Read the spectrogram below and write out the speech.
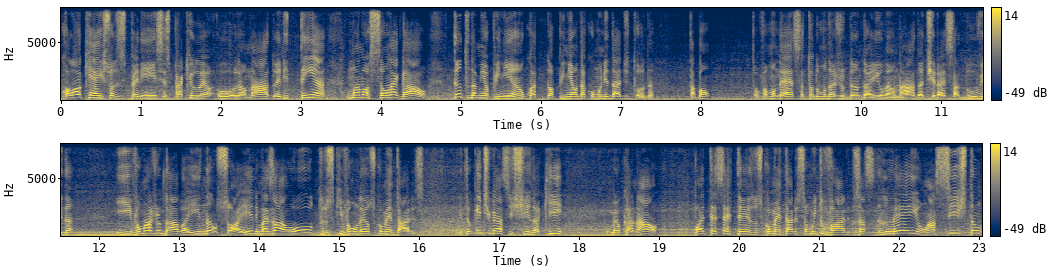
Coloquem aí suas experiências para que o Leonardo ele tenha uma noção legal, tanto da minha opinião quanto da opinião da comunidade toda, tá bom? Então vamos nessa, todo mundo ajudando aí o Leonardo a tirar essa dúvida e vamos ajudá-lo aí, não só ele, mas a outros que vão ler os comentários. Então quem estiver assistindo aqui o meu canal, Pode ter certeza, os comentários são muito válidos. As, leiam, assistam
